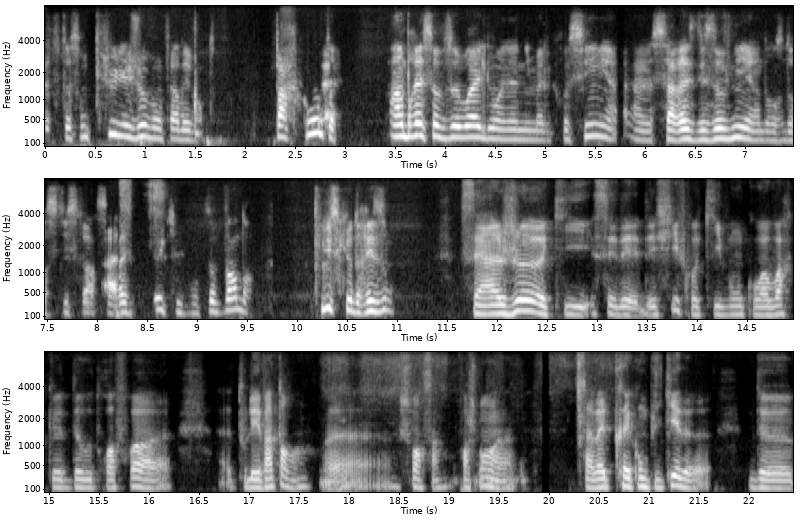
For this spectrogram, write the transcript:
de toute façon, plus les jeux vont faire des ventes. Par contre, un Breath of the Wild ou un Animal Crossing, euh, ça reste des ovnis hein, dans, dans cette histoire. Ça Ah, reste eux qui vont se vendre plus que de raison. C'est un jeu qui, c'est des, des chiffres qui vont qu'on va voir que deux ou trois fois euh, tous les 20 ans, hein. Euh, je pense. hein. Franchement, euh, ça va être très compliqué de, de,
